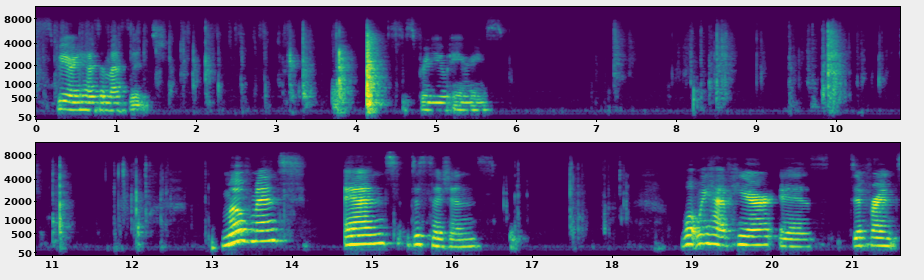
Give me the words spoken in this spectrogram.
Spirit has a message. This is for you, Aries. Movement and decisions. What we have here is different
